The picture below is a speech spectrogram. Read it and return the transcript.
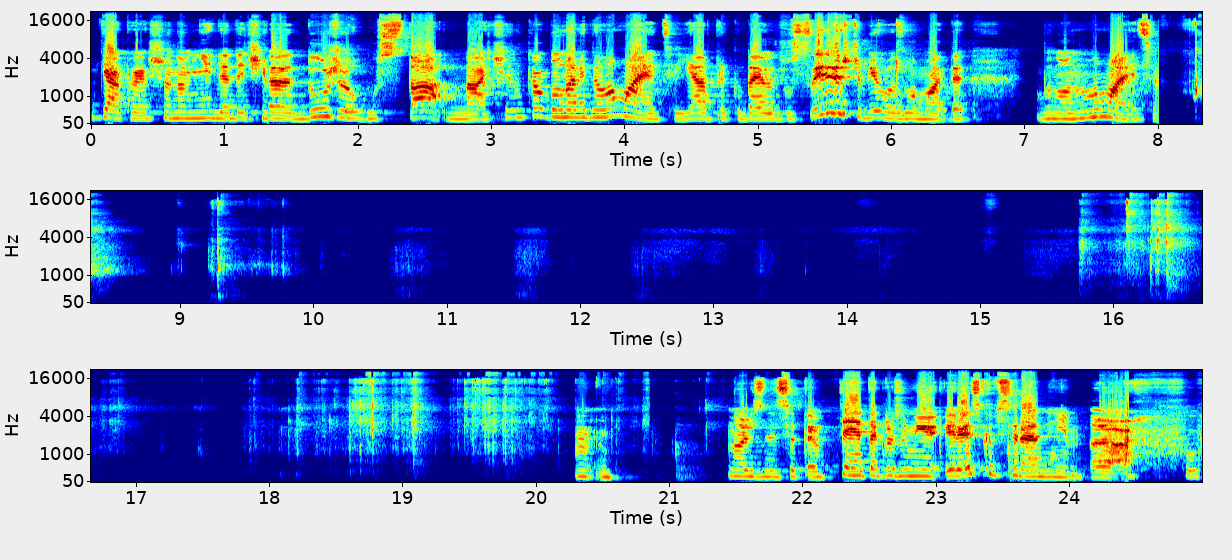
Дякую, шановні глядачі. Е, Дуже густа начинка. Воно навіть не ламається. Я прикладаю зусилля, щоб його зламати. Воно не ламається. 0 з 10. Це, я так розумію, і риска всередині. Ах, фух.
